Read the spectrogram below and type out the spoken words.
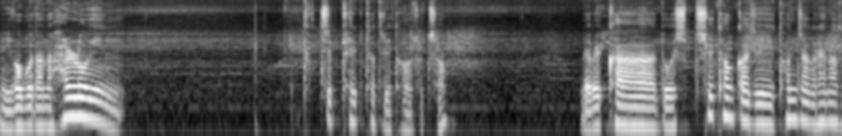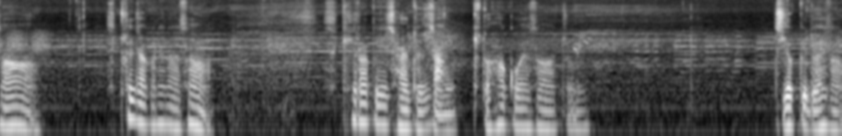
이거보다는 할로윈 특집 캐릭터들이 더 좋죠. 레베카도 17턴까지 턴작을 해놔서 스킬작을 해놔서 스킬업이 잘 되지 않기도 하고 해서 좀 지겹기도 해서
